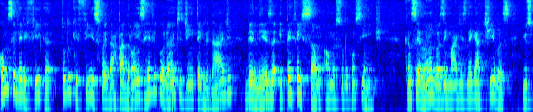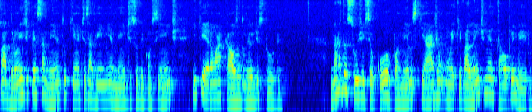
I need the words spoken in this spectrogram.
Como se verifica, tudo o que fiz foi dar padrões revigorantes de integridade, beleza e perfeição ao meu subconsciente cancelando as imagens negativas e os padrões de pensamento que antes havia em minha mente subconsciente e que eram a causa do meu distúrbio. Nada surge em seu corpo a menos que haja um equivalente mental primeiro.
